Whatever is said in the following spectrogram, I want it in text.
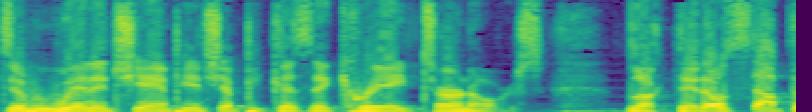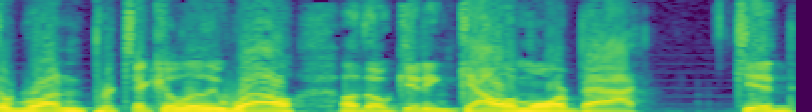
to win a championship because they create turnovers. Look, they don't stop the run particularly well, although getting Gallimore back, kid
